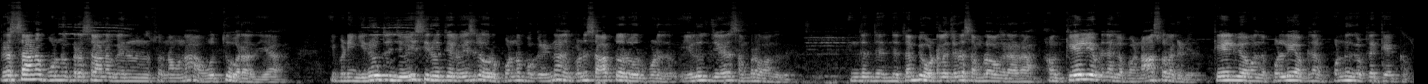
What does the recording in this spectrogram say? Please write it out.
ப்ரெஸ்ஸான பொண்ணு ப்ரெஸ்ஸான வேணும்னு சொன்னோம்னா ஒத்து வராதுயா இப்போ நீங்கள் இருபத்தஞ்சி வயசு இருபத்தேழு வயசில் ஒரு பொண்ணை பார்க்குறீங்கன்னா அந்த பொண்ணு சாஃப்ட்வேர் ஒரு பொண்ணு எழுபத்தஞ்சாயிரம் சம்பளம் வாங்குது. இந்த இந்த- இந்த தம்பி ஒன்றரை லட்ச ரூபா சம்பளம் வாங்குறாரா? அவன் கேள்வி அப்படி தான் கேட்பான். நான் சொல்ல கிடையாது. கேள்வி அவன் அந்த பொண்ணையும் அப்படி தான் பொண்ணுக்கு அப்படி தான் கேட்கும்.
